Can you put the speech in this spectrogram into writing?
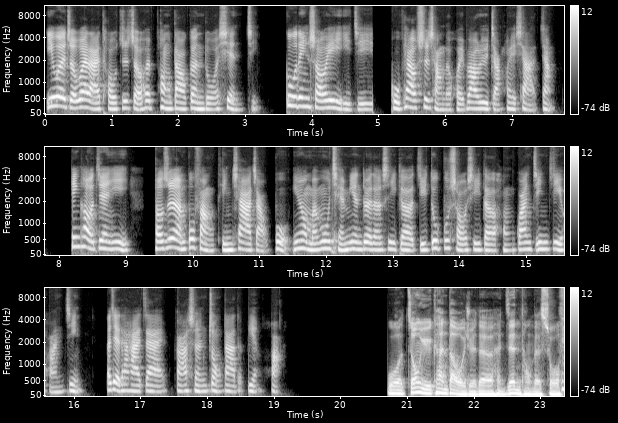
意味着未来投资者会碰到更多陷阱，固定收益以及股票市场的回报率将会下降。PIMCO 建议。投资人不妨停下脚步，因为我们目前面对的是一个极度不熟悉的宏观经济环境，而且它还在发生重大的变化。我终于看到我觉得很认同的说法，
